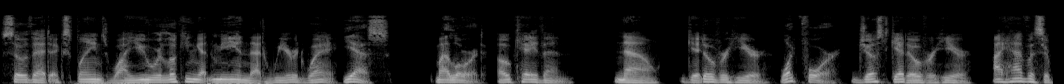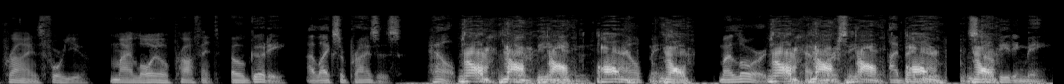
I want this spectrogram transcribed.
So that explains why you were looking at me in that weird way. Yes. My lord. Okay then. Now, get over here. What for? Just get over here. I have a surprise for you, my loyal prophet. Oh goody, I like surprises. Help. nom I'm nom being nom eaten. Help me. nom My lord, Nom, have nom, mercy. nom, I beg nom, you, stop eating me.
